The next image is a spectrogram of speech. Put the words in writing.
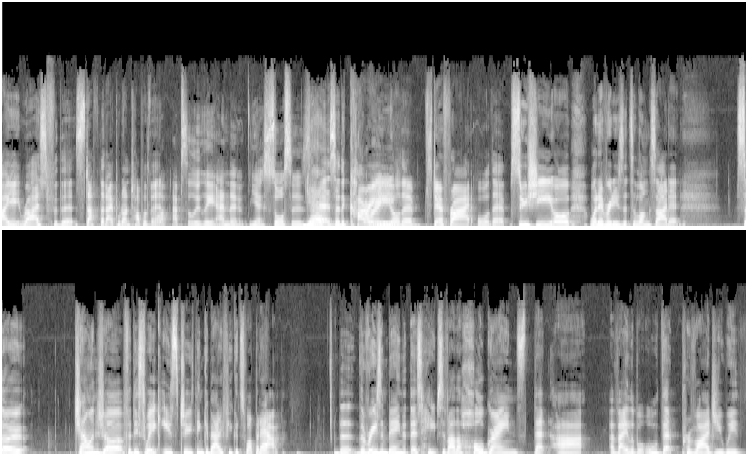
I eat rice for the stuff that I put on top of it. Oh, absolutely. And the, yeah, sauces. Yeah, so the curry, curry. or the stir fry or the sushi or whatever it is that's alongside it. So, challenge uh, for this week is to think about if you could swap it out. The the reason being that there's heaps of other whole grains that are available that provide you with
